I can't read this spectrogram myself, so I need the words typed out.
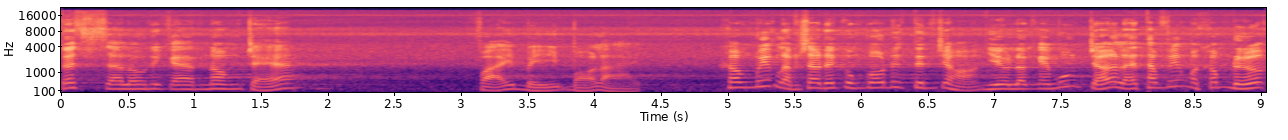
Thessalonica non trẻ phải bị bỏ lại không biết làm sao để củng cố đức tin cho họ. Nhiều lần ngài muốn trở lại thăm viếng mà không được.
